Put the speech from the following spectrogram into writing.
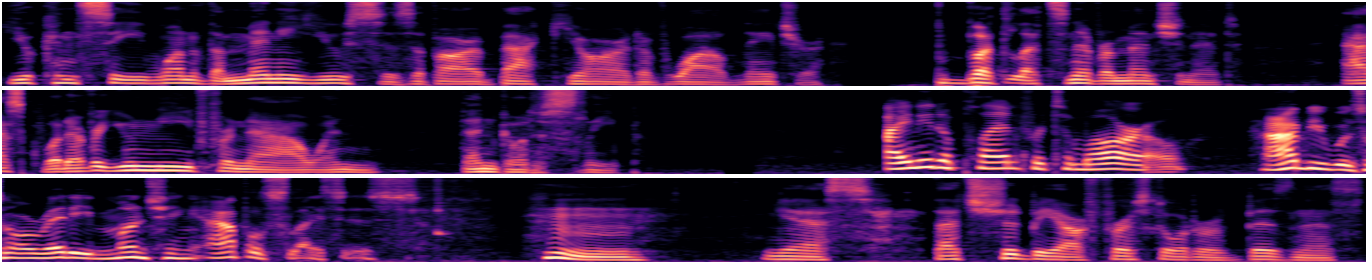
You can see one of the many uses of our backyard of wild nature. B- but let's never mention it. Ask whatever you need for now and then go to sleep. I need a plan for tomorrow. Abby was already munching apple slices. Hmm. Yes, that should be our first order of business.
